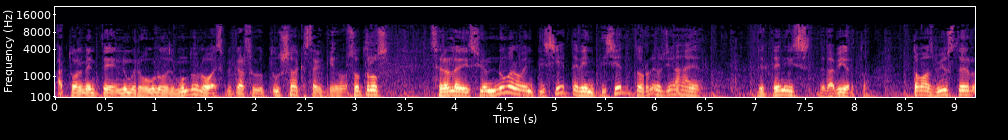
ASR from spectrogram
actualmente número uno del mundo, lo va a explicar Surutusa, que está aquí con nosotros. Será la edición número 27, 27 torneos ya de tenis del Abierto. Thomas Müster,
